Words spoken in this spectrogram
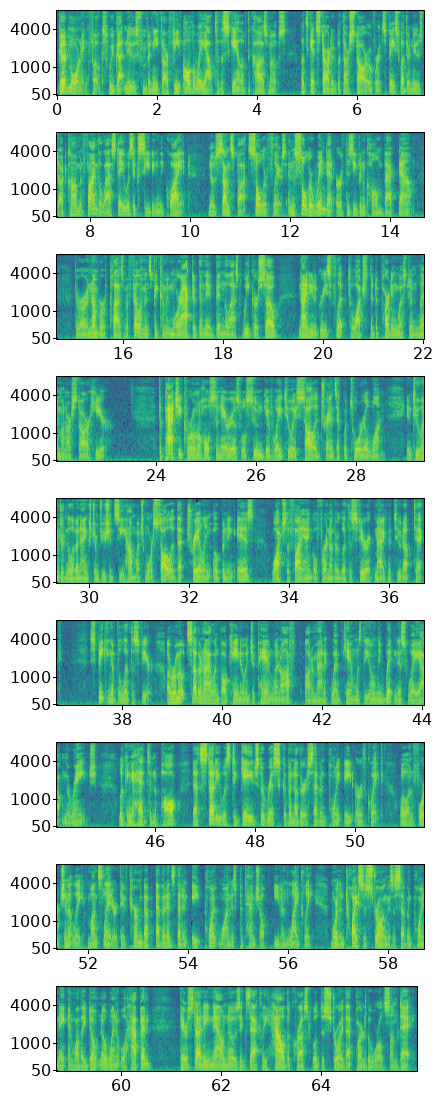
Good morning, folks. We've got news from beneath our feet all the way out to the scale of the cosmos. Let's get started with our star over at spaceweathernews.com and find the last day was exceedingly quiet. No sunspots, solar flares, and the solar wind at Earth is even calmed back down. There are a number of plasma filaments becoming more active than they've been the last week or so. 90 degrees flip to watch the departing western limb on our star here. The patchy coronal hole scenarios will soon give way to a solid transequatorial one. In 211 angstroms, you should see how much more solid that trailing opening is. Watch the phi angle for another lithospheric magnitude uptick. Speaking of the lithosphere, a remote southern island volcano in Japan went off. Automatic webcam was the only witness way out in the range. Looking ahead to Nepal, that study was to gauge the risk of another 7.8 earthquake. Well, unfortunately, months later, they've turned up evidence that an 8.1 is potential, even likely, more than twice as strong as a 7.8. And while they don't know when it will happen, their study now knows exactly how the crust will destroy that part of the world someday.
